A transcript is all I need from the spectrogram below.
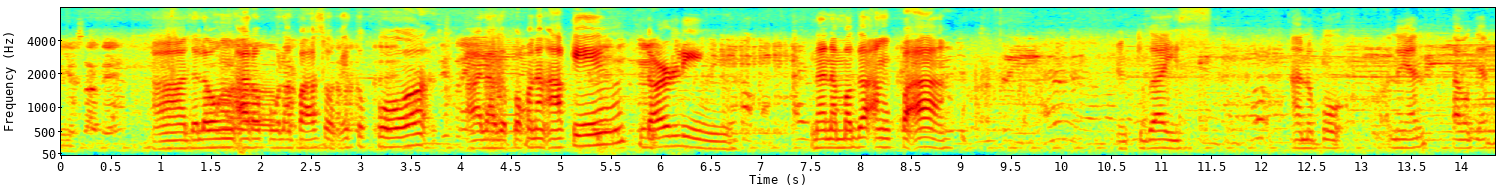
videos natin. Ah, dalawang araw po lang pasok. Ito po, alaga po ako ng aking darling na namaga ang paa. Yan po guys. Ano po? Ano yan? Tawag yan?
